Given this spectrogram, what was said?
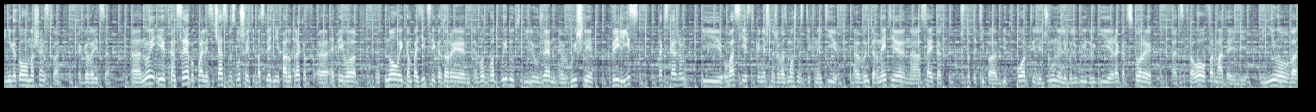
и никакого мошенства, как говорится. Э, ну и в конце, буквально сейчас, вы слушаете последние пару треков. Э, это его новые композиции, которые вот-вот выйдут или уже вышли в релиз, так скажем. И у вас есть, конечно же, возможность их найти э, в интернете, на сайтах что-то типа Beatport или Juno, либо любые другие рекорд-сторы цифрового формата или винилового.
